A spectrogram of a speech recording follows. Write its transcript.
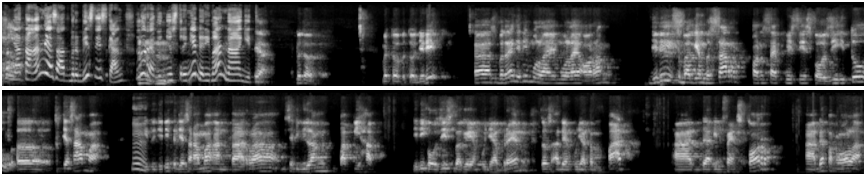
kenyataannya saat berbisnis kan, lu Hmm, revenue streamnya dari mana gitu? Ya. betul betul betul jadi eh, sebenarnya jadi mulai mulai orang jadi sebagian besar konsep bisnis cozy itu eh, kerjasama Hmm. gitu. Jadi kerjasama antara bisa dibilang empat pihak. Jadi Cozy sebagai yang punya brand, terus ada yang punya tempat, ada investor, ada pengelola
